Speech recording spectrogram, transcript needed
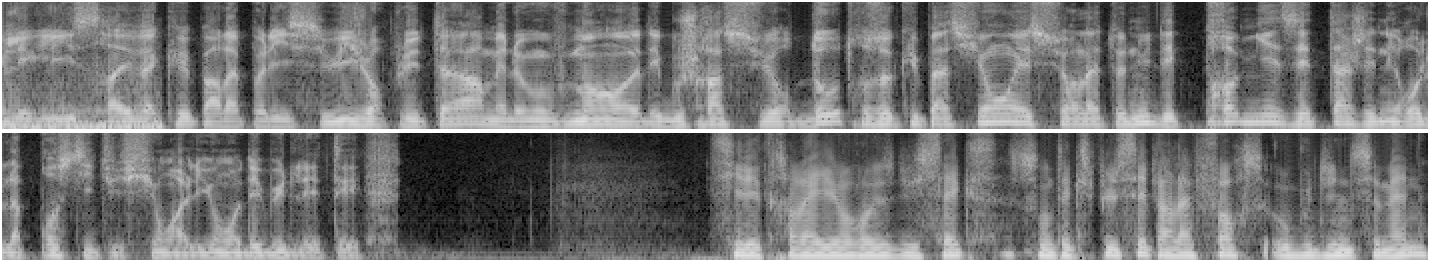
L'église sera évacuée par la police huit jours plus tard, mais le mouvement euh, débouchera sur d'autres occupations et sur la tenue des premiers états généraux de la prostitution à Lyon au début de l'été. Si les travailleuses du sexe sont expulsées par la force au bout d'une semaine,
